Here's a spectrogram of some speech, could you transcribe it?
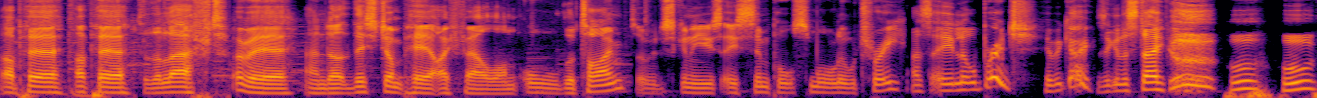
up here, up here, to the left, over here. And uh, this jump here, I fell on all the time. So we're just going to use a simple, small little tree as a little bridge. Here we go. Is it going to stay? oh, oh,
